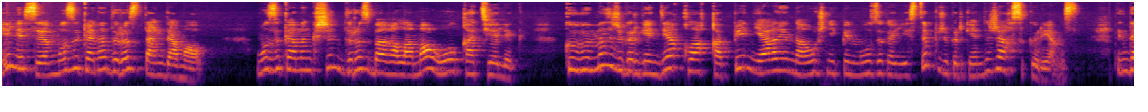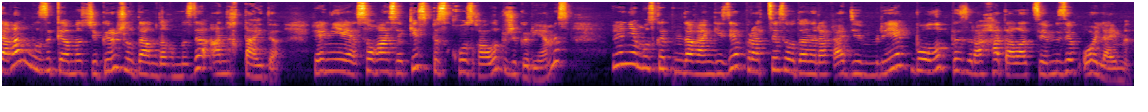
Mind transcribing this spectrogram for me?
Келесі музыканы дұрыс таңдамау. Музыканың күшін дұрыс бағаламау ол қателік. Көбіміз жүгіргенде құлаққаппен яғни наушникпен музыка естіп жүгіргенді жақсы көреміз. Тыңдаған музыкамыз жүгіру жылдамдығымызды анықтайды. Және соған сәйкес біз қозғалып жүгіреміз. Және музыка тыңдаған кезде процесс оданырақ әдемірек болып біз рахат ала түсеміз деп ойлаймын.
